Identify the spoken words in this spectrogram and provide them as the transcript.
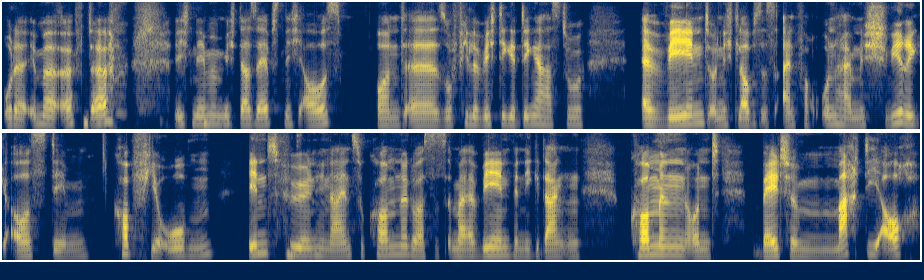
oder immer öfter. Ich nehme mich da selbst nicht aus. Und äh, so viele wichtige Dinge hast du erwähnt und ich glaube, es ist einfach unheimlich schwierig, aus dem Kopf hier oben ins mhm. Fühlen hineinzukommen, ne? Du hast es immer erwähnt, wenn die Gedanken kommen und welche Macht die auch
